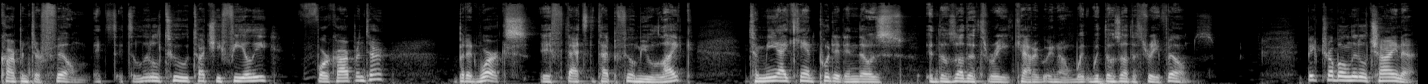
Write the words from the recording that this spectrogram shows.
Carpenter film. It's, it's a little too touchy feely for Carpenter, but it works if that's the type of film you like. To me, I can't put it in those in those other three categories, you know, with, with those other three films. Big Trouble in Little China.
